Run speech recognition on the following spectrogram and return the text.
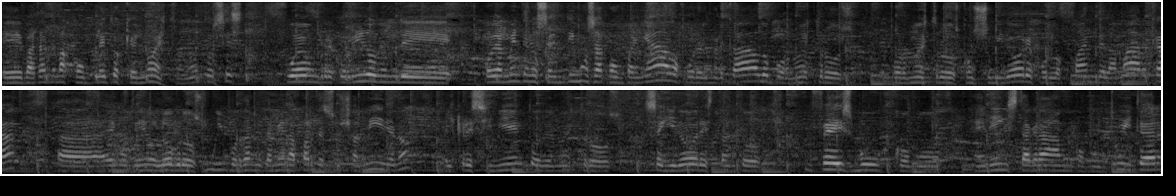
eh, bastante más completos que el nuestro. Entonces fue un recorrido donde obviamente nos sentimos acompañados por el mercado, por nuestros, por nuestros consumidores, por los fans de la marca. Uh, hemos tenido logros muy importantes también en la parte de social media, ¿no? el crecimiento de nuestros seguidores tanto en Facebook como en Instagram, como en Twitter.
